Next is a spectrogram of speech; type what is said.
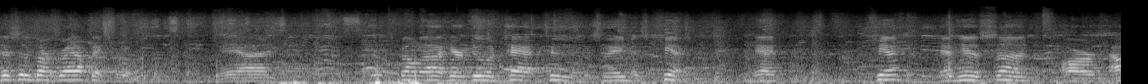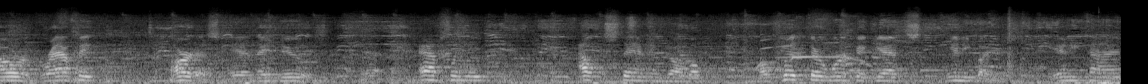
this is our graphics room. And this fellow out here doing tattoos, his name is Kent. And Kent and his son are our graphic artists, and they do absolute outstanding job. I'll, I'll put their work against anybody, anytime.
